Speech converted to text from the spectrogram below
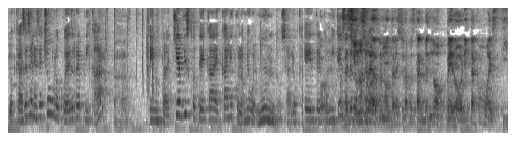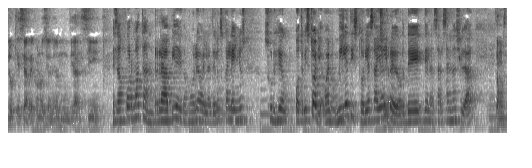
Lo que haces en ese show lo puedes replicar en cualquier discoteca de Cali, Colombia o el mundo. O sea, lo que, entre comillas, o sea, si uno se remonta a la historia, pues tal vez no, pero ahorita como estilo que se ha reconocido a nivel mundial, sí. Esa forma tan rápida, digamos, de bailar de los caleños, surge otra historia. Bueno, miles de historias hay alrededor de, de la salsa en la ciudad. Estamos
